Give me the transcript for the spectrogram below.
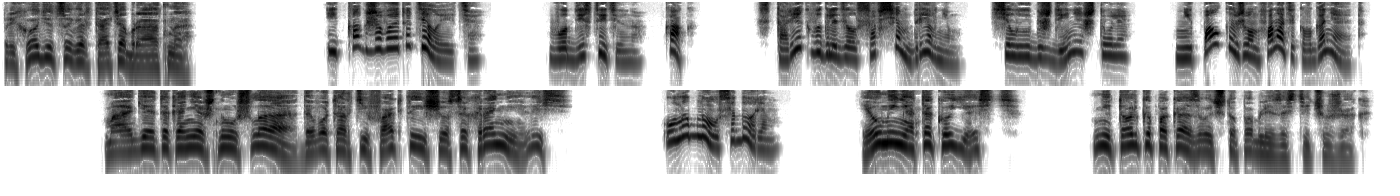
Приходится вертать обратно. И как же вы это делаете? Вот действительно, как? Старик выглядел совсем древним. Силой убеждения, что ли? Не палкой же он фанатиков гоняет? Магия-то, конечно, ушла, да вот артефакты еще сохранились. Улыбнулся Дорин. И у меня такой есть. Не только показывает, что поблизости чужак,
